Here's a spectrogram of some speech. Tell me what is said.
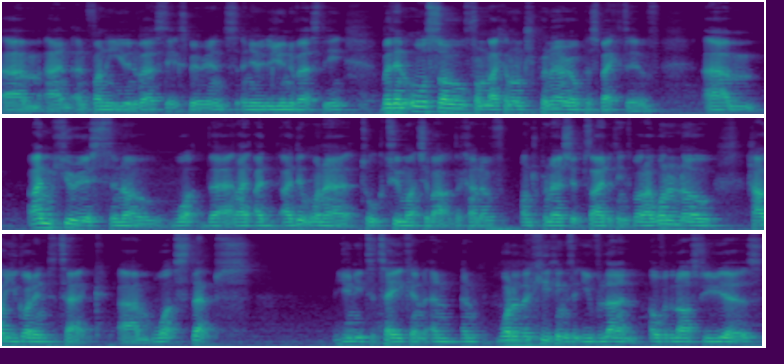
um, and and funny university experience and your, your university, but then also from like an entrepreneurial perspective. Um, I'm curious to know what the and I, I, I didn't want to talk too much about the kind of entrepreneurship side of things, but I want to know how you got into tech, um, what steps you need to take, and, and, and what are the key things that you've learned over the last few years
